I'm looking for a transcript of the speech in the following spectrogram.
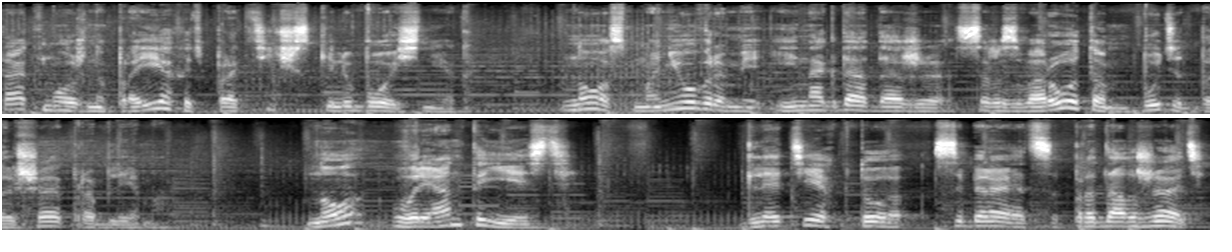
Так можно проехать практически любой снег. Но с маневрами и иногда даже с разворотом будет большая проблема. Но варианты есть. Для тех, кто собирается продолжать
